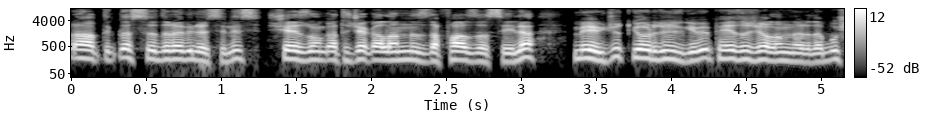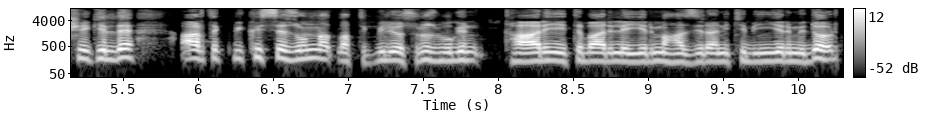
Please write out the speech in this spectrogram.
rahatlıkla sığdırabilirsiniz. Şezlong atacak alanınız da fazlasıyla mevcut. Gördüğünüz gibi peyzaj alanları da bu şekilde. Artık bir kış sezonunu atlattık biliyorsunuz. Bugün tarihi itibariyle 20 Haziran 2024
